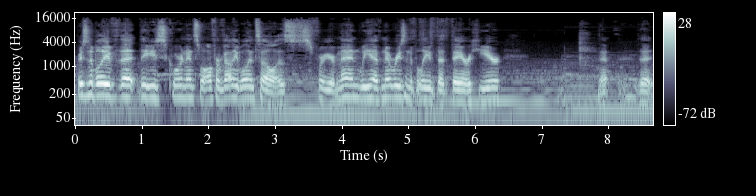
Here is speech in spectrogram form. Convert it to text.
reason to believe that these coordinates will offer valuable intel. As for your men, we have no reason to believe that they are here, that that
